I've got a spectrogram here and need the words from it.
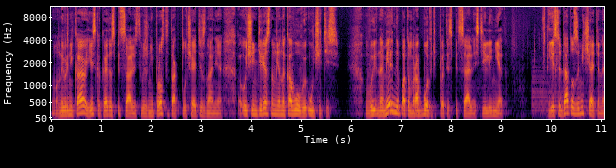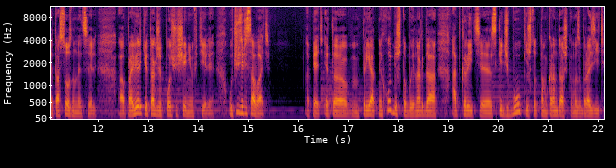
Наверняка есть какая-то специальность. Вы же не просто так получаете знания. Очень интересно мне, на кого вы учитесь. Вы намерены потом работать по этой специальности или нет? Если да, то замечательно, это осознанная цель. А, проверьте также по ощущениям в теле. Учусь рисовать. Опять, это приятный хобби, чтобы иногда открыть э, скетчбук и что-то там карандашком изобразить.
